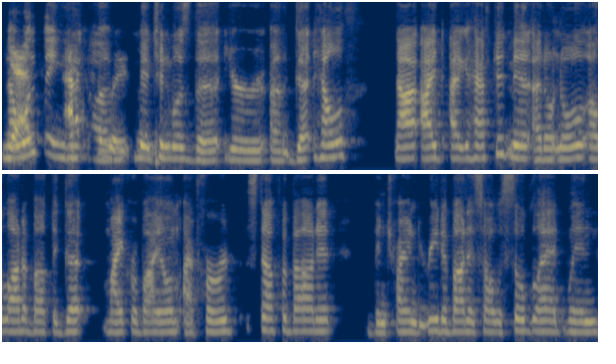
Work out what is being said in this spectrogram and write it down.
Now, yes, one thing you uh, mentioned was the your uh, gut health. Now, I, I have to admit, I don't know a lot about the gut microbiome. I've heard stuff about it been trying to read about it. So I was so glad when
